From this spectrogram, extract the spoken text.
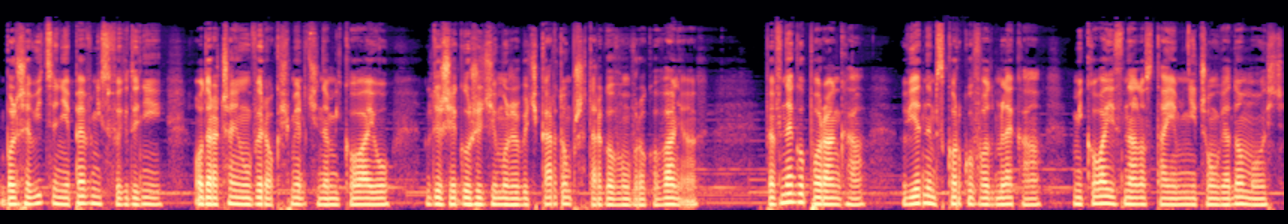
Bolszewicy niepewni swych dni odraczają wyrok śmierci na Mikołaju, gdyż jego życie może być kartą przetargową w rokowaniach. Pewnego poranka w jednym z korków od mleka Mikołaj znalazł tajemniczą wiadomość,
